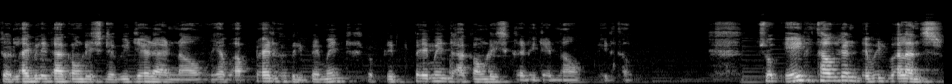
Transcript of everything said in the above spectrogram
So liability account is debited and now we have applied the prepayment. So prepayment account is credited now 8000. So 8000 debit balance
